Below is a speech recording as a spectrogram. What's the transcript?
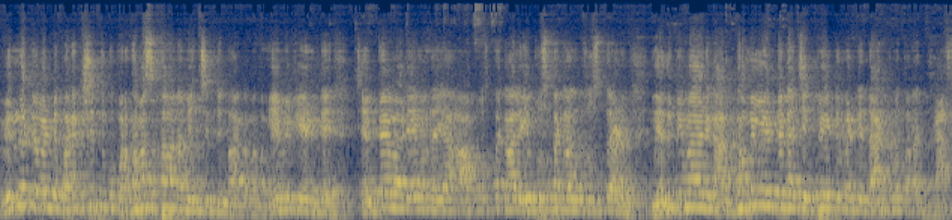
విన్నటువంటి పరీక్షిత్తుకు ప్రథమ స్థానం ఇచ్చింది భాగవతం. ఏమిటి అంటే చెప్పేవాడు ఏముందయ్యా? ఆ పుస్తకాలు ఏ పుస్తకాలు చూస్తాడు. ఎదుటివాడికి అర్థమయ్యేట్టుగా చెప్పేటువంటి దాంట్లో తన ధ్యాస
